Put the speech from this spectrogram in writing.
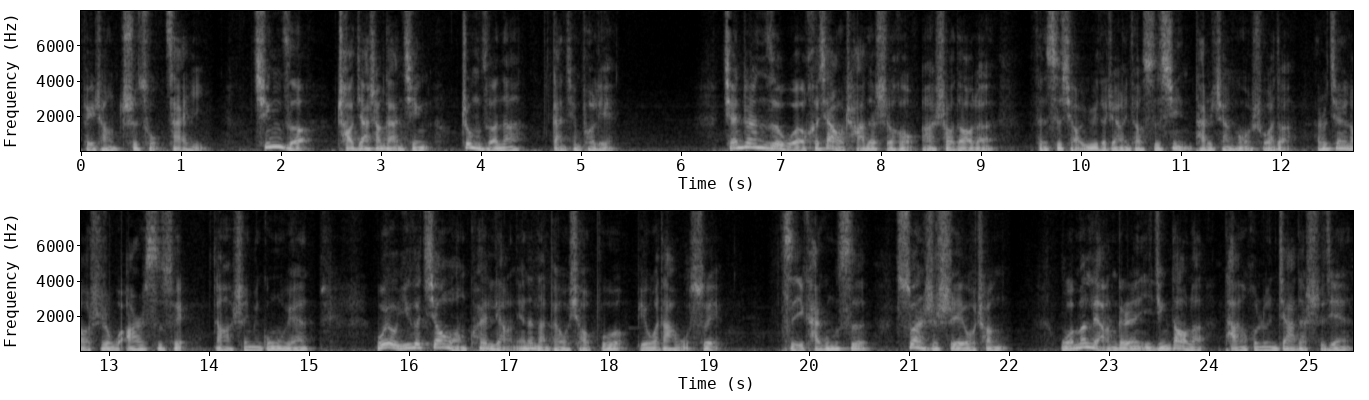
非常吃醋在意，轻则吵架伤感情，重则呢感情破裂。前阵子我喝下午茶的时候啊，收到了粉丝小玉的这样一条私信，他是这样跟我说的：“他说，建宇老师，我二十四岁啊，是一名公务员。”我有一个交往快两年的男朋友小波，比我大五岁，自己开公司，算是事业有成。我们两个人已经到了谈婚论嫁的时间，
